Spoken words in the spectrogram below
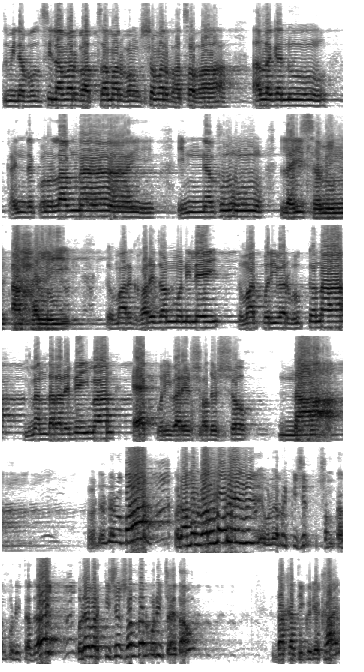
তুমি না বলছিলে আমার বাচ্চা, আমার বংশ, আমার ভাষা ভা। আল্লাহ কেন? কাইন্দে কোনো লাভ নাই। ইন্নাহু লাইসা মিন আহলি। তোমার ঘরে জন্ম নিলেই তোমার পরিবারভুক্ত না ইমানদার আর বেঈমান, এক পরিবারের সদস্য না। না ডাকাতি করে খায়,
